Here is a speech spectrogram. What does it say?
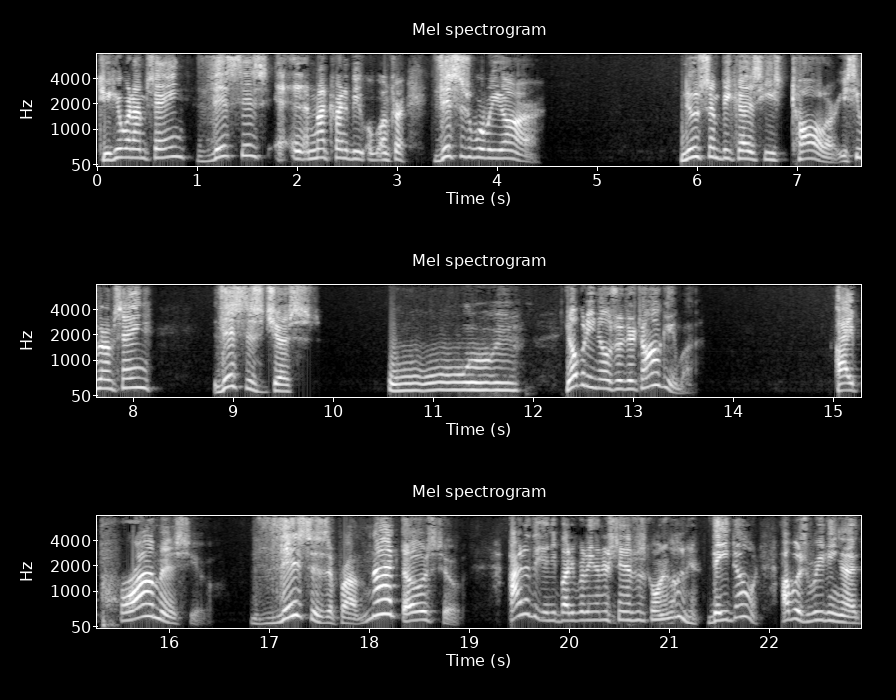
Do you hear what I'm saying? This is, I'm not trying to be, oh, I'm sorry. This is where we are. Newsom because he's taller. You see what I'm saying? This is just, nobody knows what they're talking about. I promise you, this is a problem, not those two. I don't think anybody really understands what's going on here. They don't. I was reading a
